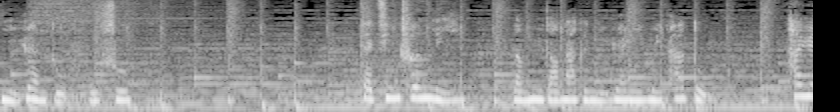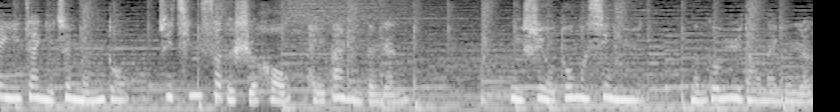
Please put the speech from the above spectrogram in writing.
你愿赌服输。在青春里，能遇到那个你愿意为他赌，他愿意在你最懵懂、最青涩的时候陪伴你的人，你是有多么幸运，能够遇到那个人？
